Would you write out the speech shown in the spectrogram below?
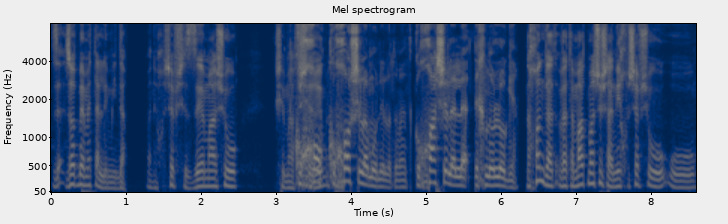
זאת באמת הלמידה. ואני חושב שזה משהו שמאפשרים... כוחו, כוחו של המודל, זאת אומרת, כוחה של הטכנולוגיה. נכון, ואת, ואת אמרת משהו שאני חושב שהוא הוא,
